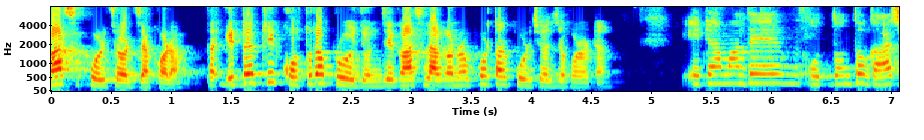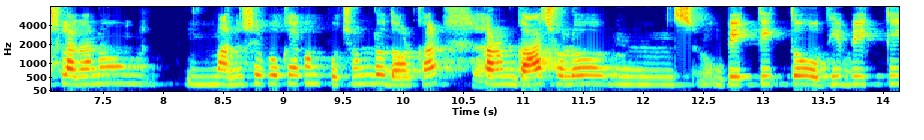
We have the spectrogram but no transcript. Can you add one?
গাছ পরিচর্যা করা। তা এটা ঠিক কতটা প্রয়োজন যে গাছ লাগানোর পর তার পরিচর্যা করাটা? এটা আমাদের অত্যন্ত গাছ লাগানো মানুষের পক্ষে এখন প্রচণ্ড দরকার। হ্যাঁ। কারণ গাছ হলো ব্যক্তিত্ব অভিব্যক্তি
